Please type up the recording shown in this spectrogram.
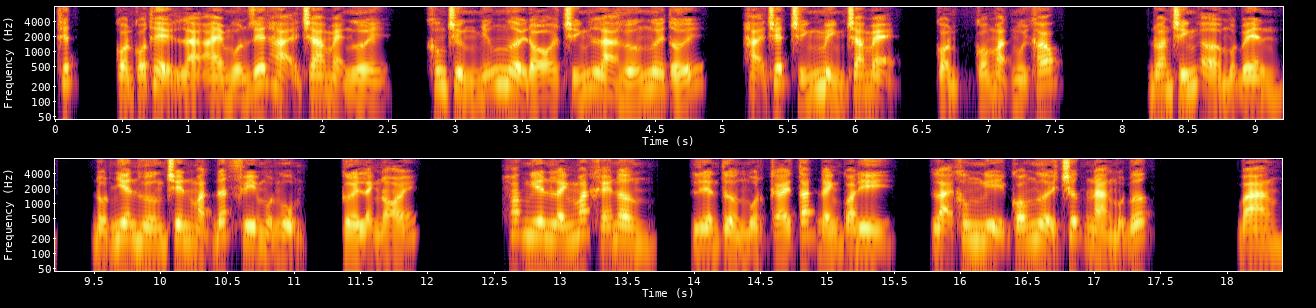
Thiết, còn có thể là ai muốn giết hại cha mẹ ngươi, không chừng những người đó chính là hướng ngươi tới, hại chết chính mình cha mẹ, còn có mặt mũi khóc. Đoan chính ở một bên, đột nhiên hướng trên mặt đất phi một ngụm, cười lạnh nói. Hoắc nghiên lánh mắt khẽ nâng, liền tưởng một cái tắt đánh qua đi, lại không nghĩ có người trước nàng một bước. Bang!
